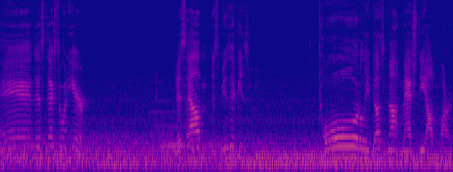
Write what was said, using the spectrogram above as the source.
And this next one here. This album, this music is totally does not match the album art.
